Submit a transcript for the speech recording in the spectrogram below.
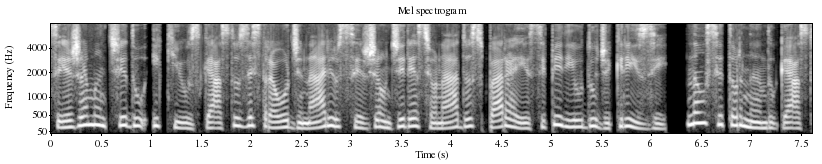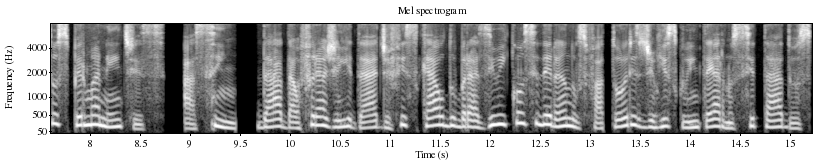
seja mantido e que os gastos extraordinários sejam direcionados para esse período de crise, não se tornando gastos permanentes. Assim, Dada a fragilidade fiscal do Brasil e considerando os fatores de risco internos citados,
